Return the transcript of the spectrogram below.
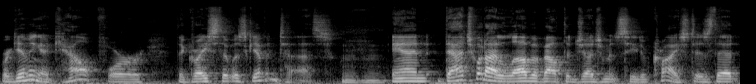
we're giving account for the grace that was given to us. Mm-hmm. And that's what I love about the judgment seat of Christ is that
